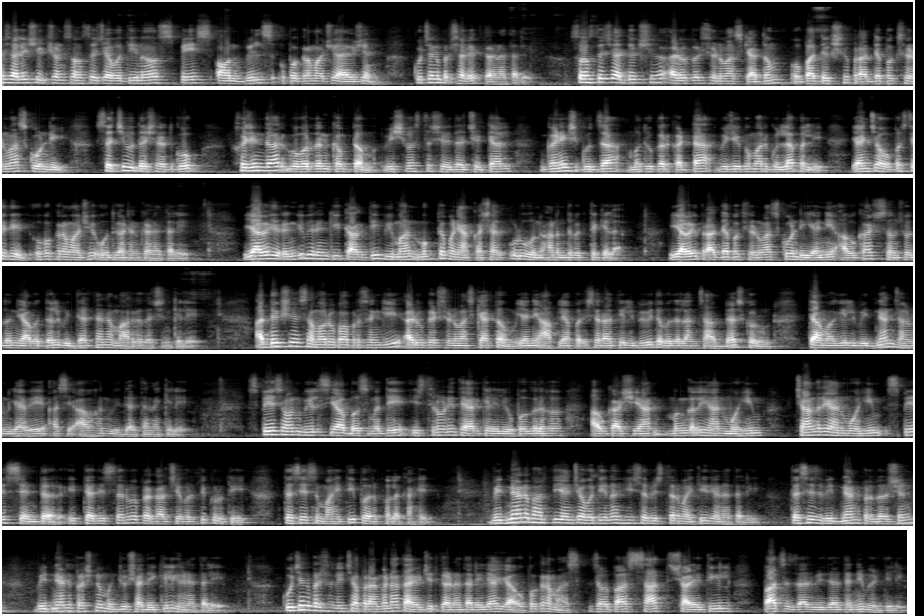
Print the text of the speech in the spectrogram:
शाली शिक्षण संस्थेच्या वतीनं स्पेस ऑन व्हील्स उपक्रमाचे आयोजन कुचन प्रशालेत करण्यात आले. संस्थेचे अध्यक्ष ॲडव्होकेट श्रीनिवास कॅतम उपाध्यक्ष प्राध्यापक श्रीनिवास कोंडी सचिव दशरथ गोप खजिनदार गोवर्धन कमटम विश्वस्त श्रीधर चिट्याल गणेश गुज्जा मधुकर कट्टा विजयकुमार गुल्लापल्ली यांच्या उपस्थितीत उपक्रमाचे उद्घाटन करण्यात आले. यावेळी रंगीबिरंगी कागदी विमान मुक्तपणे आकाशात उडवून आनंद व्यक्त केला. यावेळी प्राध्यापक श्रीनिवास कोंडी यांनी अवकाश संशोधन याबद्दल विद्यार्थ्यांना मार्गदर्शन केले. अध्यक्षीय समारोपाप्रसंगी ॲडव्होकेट श्रीनिवास कॅतम यांनी आपल्या परिसरातील विविध बदलांचा अभ्यास करून त्यामागील विज्ञान जाणून घ्यावे असे आवाहन विद्यार्थ्यांना केले. स्पेस ऑन व्हील्स या बसमध्ये इस्रोने तयार केलेले उपग्रह अवकाशयान मंगलयान मोहीम चांद्रयान मोहीम स्पेस सेंटर इत्यादी सर्व प्रकारचे प्रतिकृती तसेच माहितीपर फलक आहेत. विज्ञान भारती यांच्या वतीनं ही सविस्तर माहिती देण्यात आली. तसेच विज्ञान प्रदर्शन विज्ञान प्रश्न मंजुषा देखील घेण्यात आले. कुचन प्रशालेच्या प्रांगणात आयोजित करण्यात आलेल्या या उपक्रमास जवळपास सात शाळेतील पाच हजार विद्यार्थ्यांनी भेट दिली.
